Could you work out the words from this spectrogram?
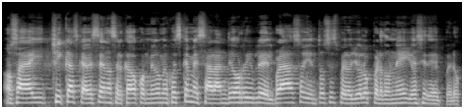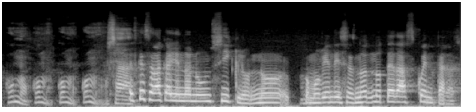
o sea, hay chicas que a veces se han acercado conmigo, me dijo, es que me zarandeó horrible el brazo y entonces, pero yo lo perdoné, y yo así de, pero ¿cómo, cómo, cómo, cómo? O sea, Es que se va cayendo en un ciclo, no, como bien dices, no, no te das cuenta.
